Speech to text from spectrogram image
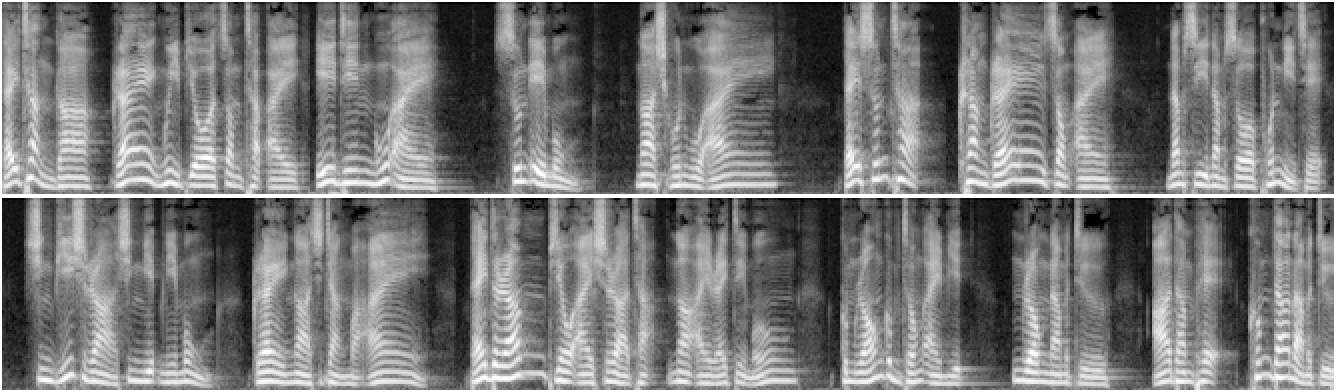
ไดทังกาไกรงุยเปียวซอมทับไอเอดินงูไอซุนเอมุงงาชกุนงูไอไดซุนทะครั้งไกรซอมไอนำซีนำโซพุนนีเจชิงบีชราชิงเนียบนีมุงไกรงาชิจังมาไอ ไดดรัมเปียวไอชราทะงาไอไรติมุงกุมร้องกุมทองไอมิดรองนามาตูอาดัมเพคุมดานามาตู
